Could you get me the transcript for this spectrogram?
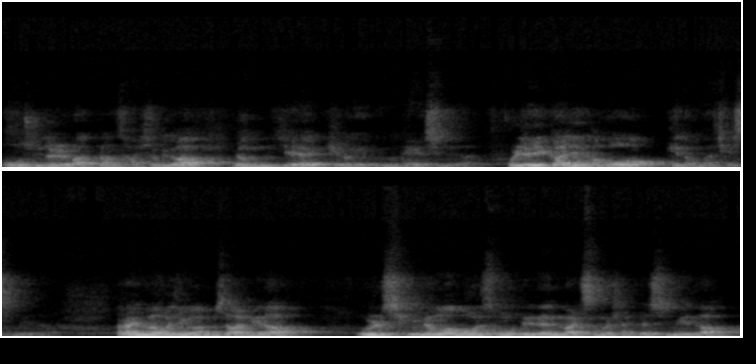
오순절을 봤다는 사실 우리가 연지에 기록해 두면 되겠습니다. 오늘 여기까지 하고 기도 마치겠습니다. 하나님 아버지 감사합니다. 오늘 생명과 먹을 성도에 대한 말씀을 살폈습니다.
